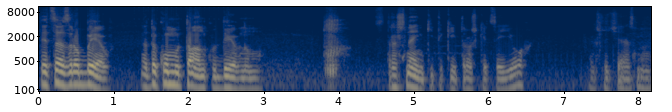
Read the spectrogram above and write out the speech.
Ти це зробив на такому танку дивному. Страшненький такий трошки цей йог, якщо чесно.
